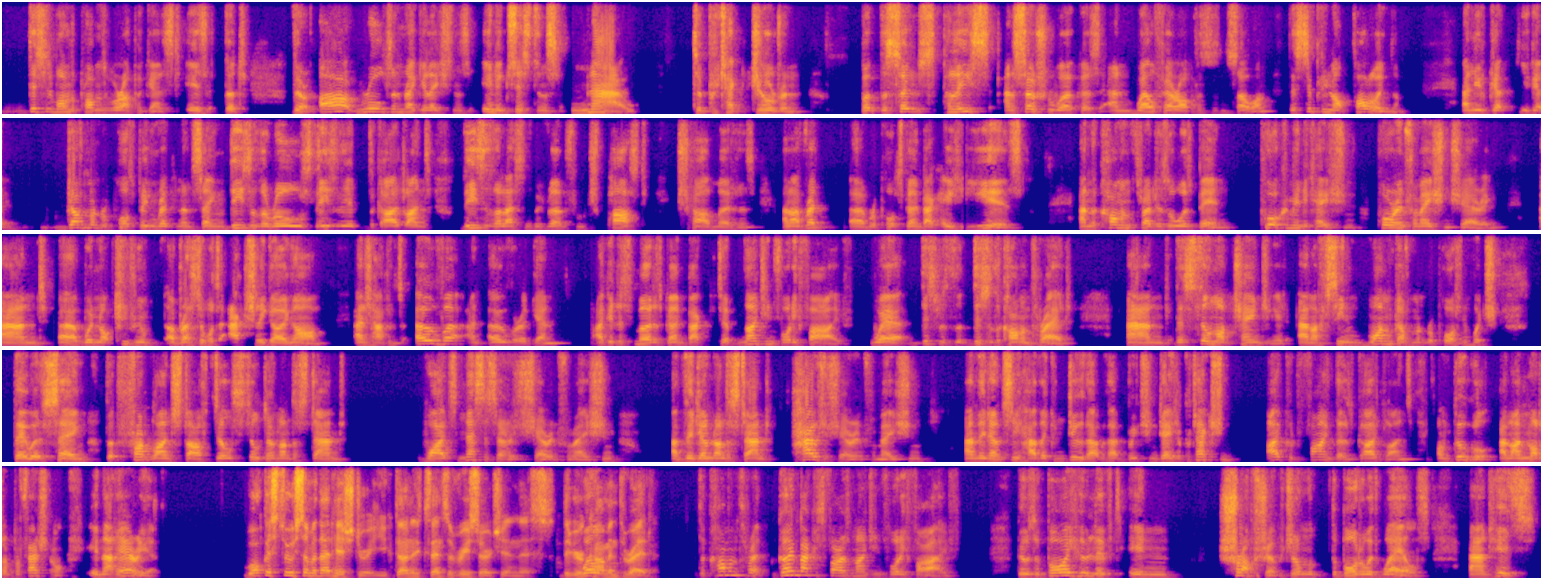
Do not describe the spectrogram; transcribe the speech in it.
This is one of the problems we're up against is that there are rules and regulations in existence now to protect children, but the so- police and social workers and welfare officers and so on, they're simply not following them. And you get you get government reports being written and saying these are the rules, these are the, the guidelines, these are the lessons we've learned from past child murders. And I've read uh, reports going back 80 years, and the common thread has always been poor communication, poor information sharing, and uh, we're not keeping abreast of what's actually going on. And it happens over and over again. I could list murders going back to 1945, where this was the, this is the common thread, and they're still not changing it. And I've seen one government report in which they were saying that frontline staff still still don't understand why it's necessary to share information, and they don't understand how to share information, and they don't see how they can do that without breaching data protection. I could find those guidelines on Google, and I'm not a professional in that area. Walk us through some of that history. You've done extensive research in this, your well, common thread. The common thread, going back as far as 1945, there was a boy who lived in Shropshire, which is on the, border with Wales, and his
